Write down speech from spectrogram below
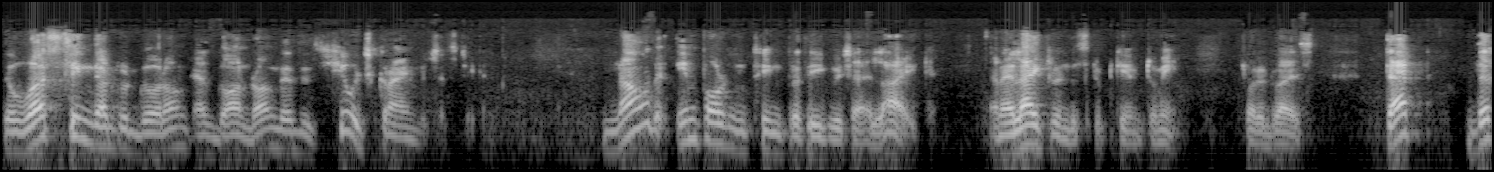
the worst thing that could go wrong has gone wrong. There's this huge crime which has taken place. Now, the important thing, Pratik, which I like, and I liked when the script came to me for advice, that the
